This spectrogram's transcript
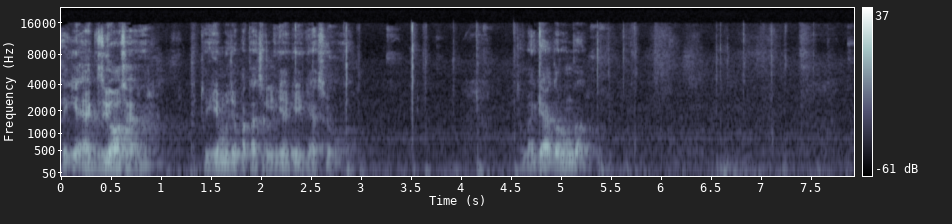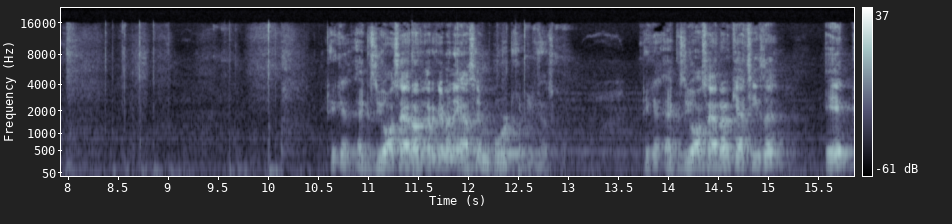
सही है एग्जियोस एरर तो ये मुझे पता चल गया कि कैसे होगा। तो मैं क्या करूँगा? ठीक है एक्जियोस एरर करके मैंने यहाँ से इम्पोर्ट कर लिया इसको। ठीक है एक्जियोस एरर क्या चीज़ है? एक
